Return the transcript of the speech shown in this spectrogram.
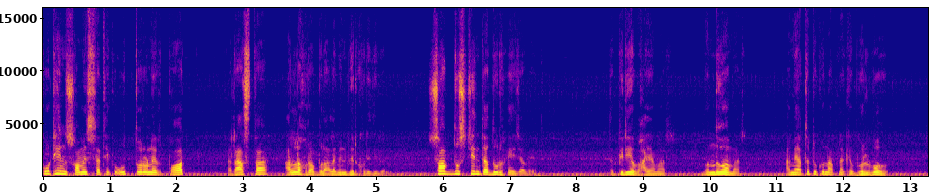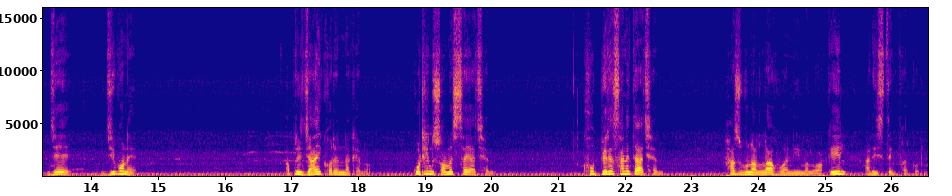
কঠিন সমস্যা থেকে উত্তরণের পথ, রাস্তা আল্লাহ রাব্বুল আলমিন বের করে দিবেন। সব দুশ্চিন্তা দূর হয়ে যাবে। তো প্রিয় ভাই আমার, বন্ধু আমার, আমি এতটুকুন আপনাকে বলব যে জীবনে আপনি যাই করেন না কেন, কঠিন সমস্যায় আছেন, খুব পেরেশানিতে আছেন, হাসবুন আল্লাহ নিমাল ওয়াকিল, আর ইস্তেকফার করুন।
